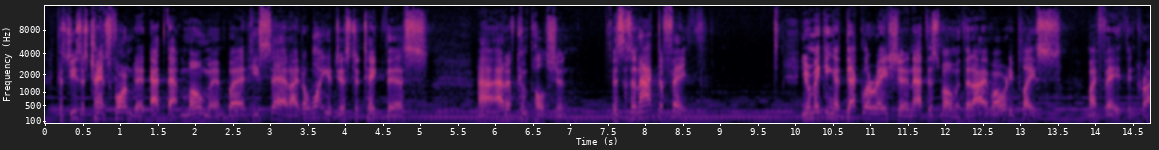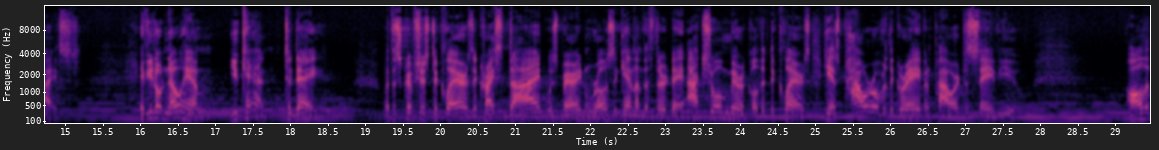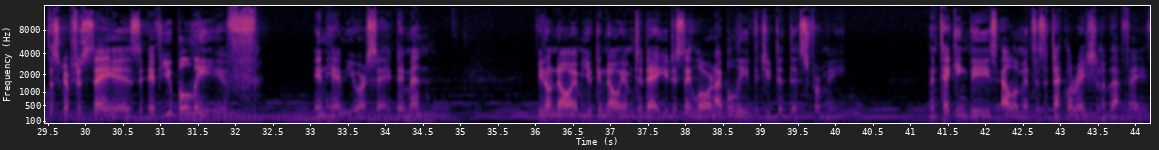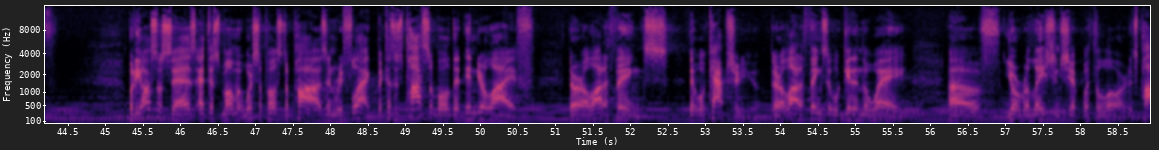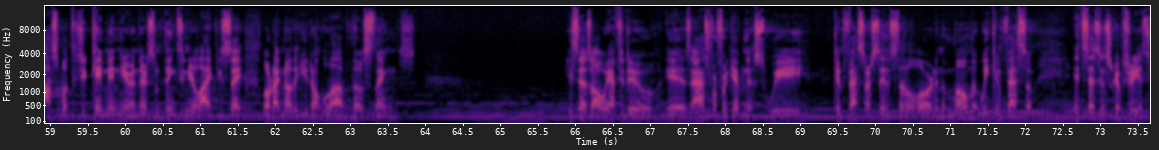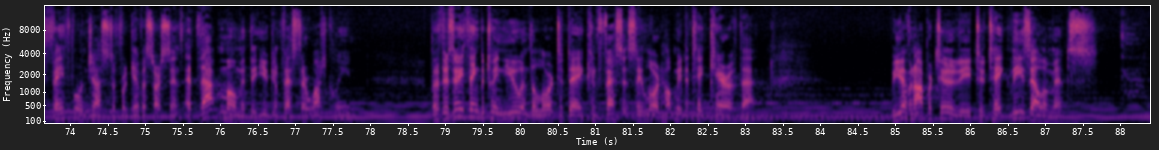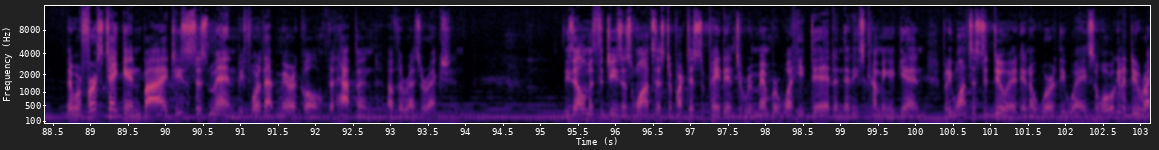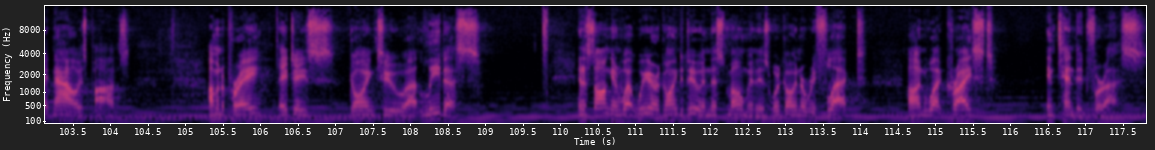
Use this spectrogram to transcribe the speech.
Because Jesus transformed it at that moment, but he said, I don't want you just to take this uh, out of compulsion. This is an act of faith. You're making a declaration at this moment that I have already placed my faith in Christ. If you don't know him, you can today. What the scriptures declare is that Christ died, was buried, and rose again on the third day. Actual miracle that declares he has power over the grave and power to save you. All that the scriptures say is if you believe in him, you are saved. Amen. If you don't know him, you can know him today. You just say, Lord, I believe that you did this for me. Then taking these elements as a declaration of that faith. But he also says at this moment, we're supposed to pause and reflect because it's possible that in your life, there are a lot of things that will capture you. There are a lot of things that will get in the way of your relationship with the Lord. It's possible that you came in here and there's some things in your life you say, Lord, I know that you don't love those things. He says all we have to do is ask for forgiveness. We confess our sins to the Lord, and the moment we confess them, it says in Scripture, He is faithful and just to forgive us our sins. At that moment that you confess, they're washed clean. But if there's anything between you and the Lord today, confess it. Say, Lord, help me to take care of that. But you have an opportunity to take these elements that were first taken by Jesus' men before that miracle that happened of the resurrection. These elements that Jesus wants us to participate in to remember what he did and that he's coming again. But he wants us to do it in a worthy way. So, what we're going to do right now is pause. I'm going to pray. AJ's going to uh, lead us in a song. And what we are going to do in this moment is we're going to reflect on what Christ intended for us.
